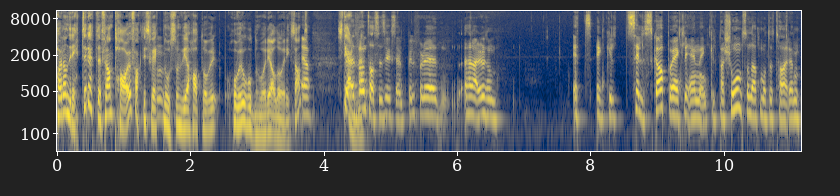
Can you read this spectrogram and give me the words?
Har han rett til dette? For han tar jo faktisk vekk noe som vi har hatt over, over hodene våre i alle år. ikke sant? Ja. Det er et fantastisk eksempel, for det, her er det liksom et enkelt selskap og egentlig en enkelt person som da på en måte tar en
